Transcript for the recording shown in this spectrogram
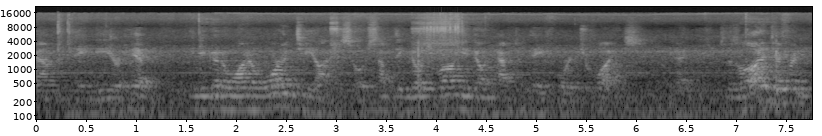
around a knee or hip, and you're going to want a warranty on it. So if something goes wrong, you don't have to pay for it twice. Okay? So there's a lot of different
